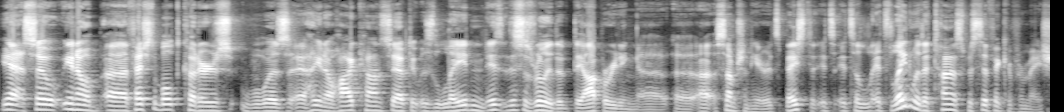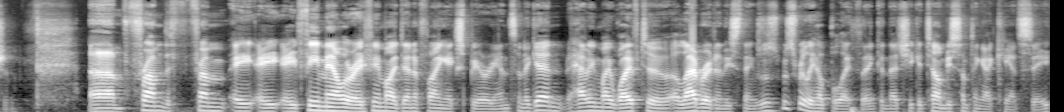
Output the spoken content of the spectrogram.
Yeah. So you know, uh, Fetch the Bolt Cutters was uh, you know high concept. It was laden. This is really the, the operating uh, uh, assumption here. It's based. It's it's a it's laden with a ton of specific information. Um, from the from a, a, a female or a female identifying experience, and again, having my wife to elaborate on these things was, was really helpful, I think, and that she could tell me something I can't see,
